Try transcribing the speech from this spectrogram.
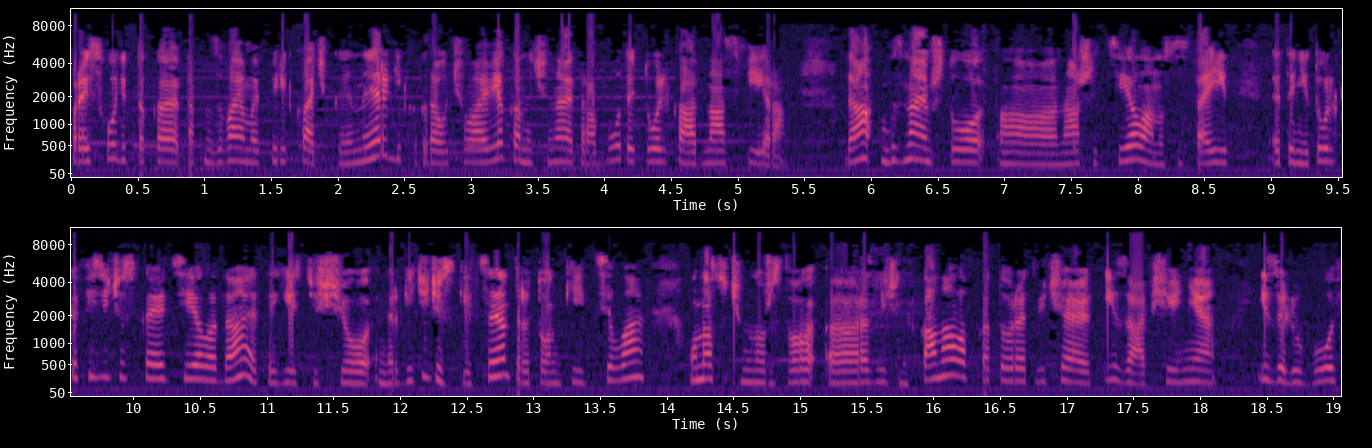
происходит такая так называемая перекачка энергии, когда у человека начинает работать только одна сфера. Да, мы знаем, что э, наше тело, оно состоит, это не только физическое тело, да, это есть еще энергетические центры, тонкие тела. У нас очень множество э, различных каналов, которые отвечают и за общение и за любовь,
